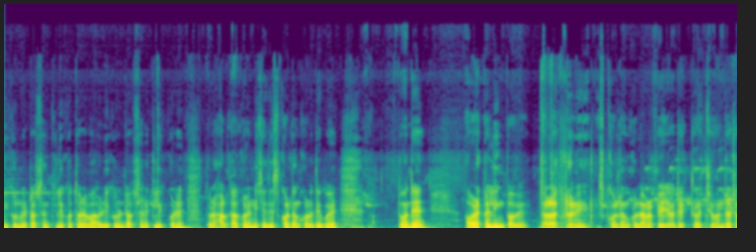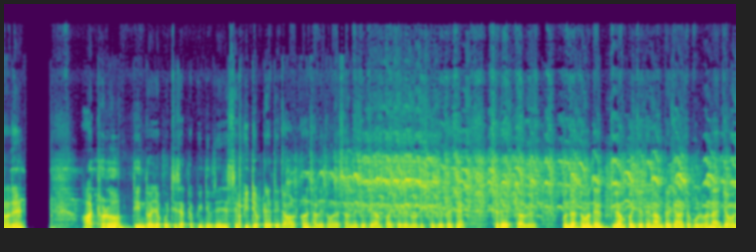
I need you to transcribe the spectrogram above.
রিক্রুটমেন্ট অপশান ক্লিক করতে পারবে বা রিক্রুটমেন্ট অপশানে ক্লিক করে তোমরা হালকা করে নিচে দিয়ে স্কল ডাউন করবে। দেখবে তোমাদের আবার একটা লিঙ্ক পাবে। তারা একটুখানি স্কল ডাউন করলে আমরা পেয়ে যাব। দেখতে পাচ্ছ বন্ধুরা তোমাদের আঠেরো তিন দু হাজার পঁচিশে একটা পিডিএফ দিয়েছে। সেই পিডিএফটা যদি ডাউনলোড করে, তাহলে তোমাদের সামনে যে গ্রাম পঞ্চায়েতের নোটিশটা যেতেছে সেটা দেখতে হবে। বন্ধুরা, তোমাদের গ্রাম পঞ্চায়েতের নামটাও জানাতে ভুলবে না। যেমন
